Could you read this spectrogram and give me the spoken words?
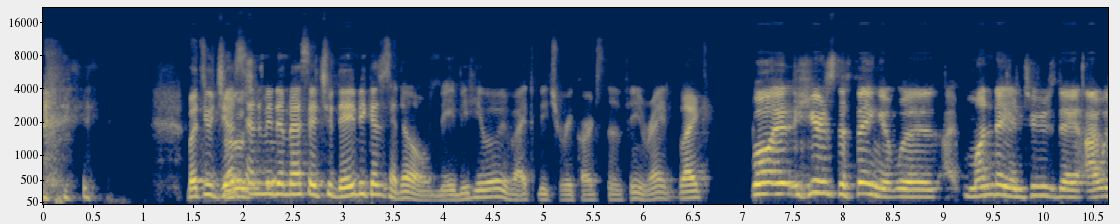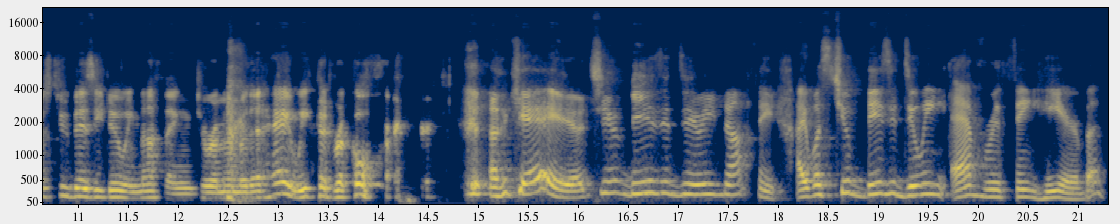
but you just Those- sent me the message today because you said, "Oh, maybe he will invite me to record something," right? Like, well, it, here's the thing: it was Monday and Tuesday. I was too busy doing nothing to remember that. hey, we could record. okay, too busy doing nothing. I was too busy doing everything here, but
